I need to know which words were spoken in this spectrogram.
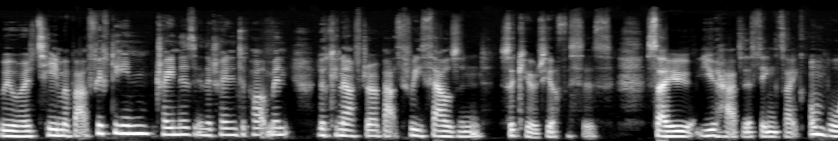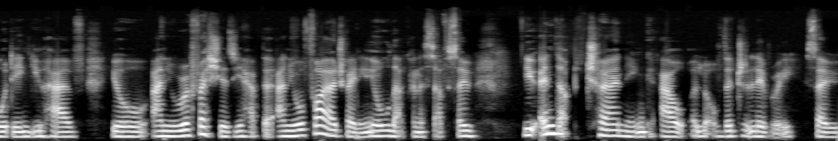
We were a team about 15 trainers in the training department, looking after about 3,000 security officers. So you have the things like onboarding, you have your annual refreshers, you have the annual fire training, all that kind of stuff. So you end up churning out a lot of the delivery. So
